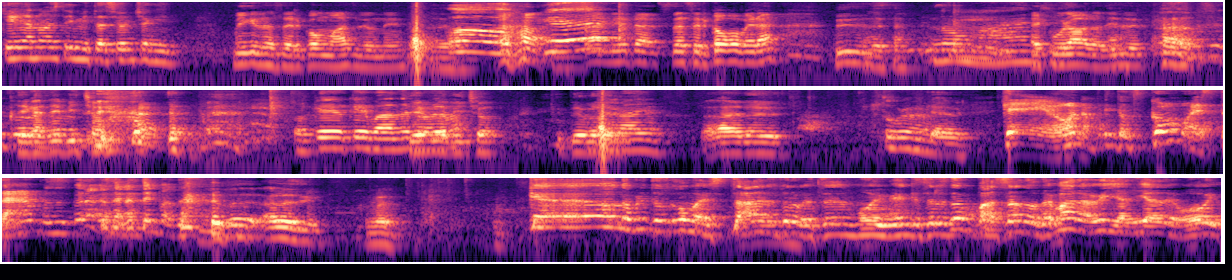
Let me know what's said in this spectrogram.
quién ganó esta imitación, Changuín. Vi que se acercó más, Leonel. ¡Oh! La ¿Qué? neta, se acercó, verá. Ahí está. No El manches. jurado lo dice. Te gané, bicho. Ok, ok, va, no hay problema. bicho. Tiembla. Brian, Ah, tú primero. ¿Qué? ¿Qué onda, fritos? ¿Cómo están? Pues espero que se la estén pasando. Habla así. Bueno. ¿Qué onda, fritos? ¿Cómo están? Espero que estén muy bien, que se la están pasando de maravilla el día de hoy.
